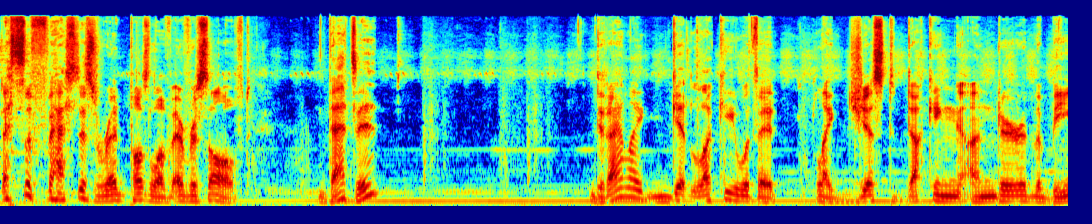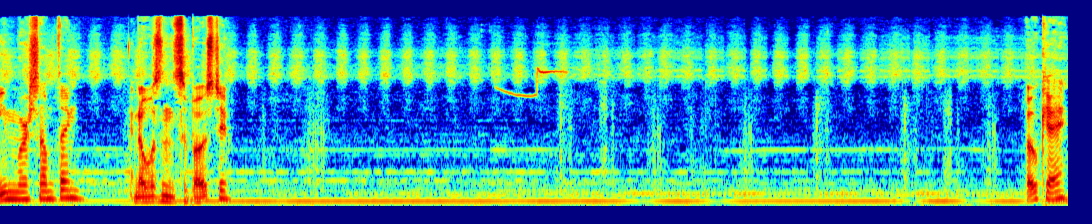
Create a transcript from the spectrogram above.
That's the fastest red puzzle I've ever solved. That's it? Did I, like, get lucky with it, like, just ducking under the beam or something? And it wasn't supposed to? Okay.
